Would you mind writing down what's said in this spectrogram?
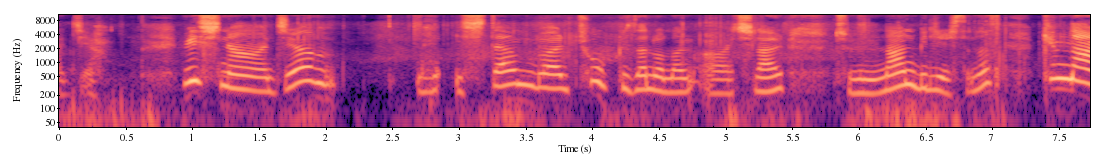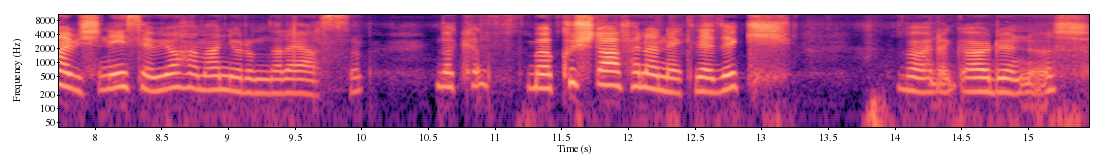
ağacı. Vişne ağacı işte böyle çok güzel olan ağaçlar türünden bilirsiniz. Kimler vişneyi seviyor hemen yorumlara yazsın. Bakın böyle kuşlar falan ekledik. Böyle gördüğünüz.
